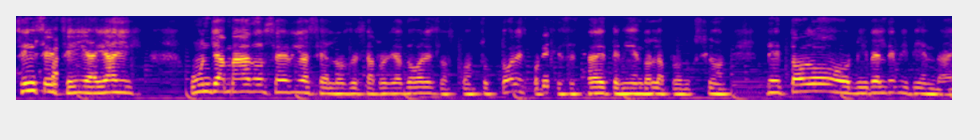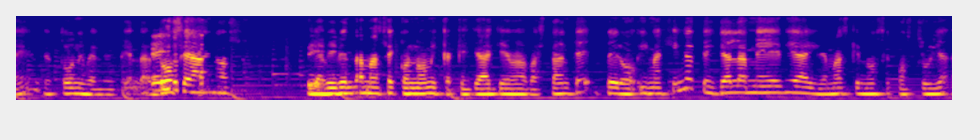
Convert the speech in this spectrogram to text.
Sí, sí, sí, ahí hay un llamado serio hacia los desarrolladores, los constructores, porque se está deteniendo la producción de todo nivel de vivienda, ¿eh? De todo nivel de vivienda. 12 años. La vivienda más económica que ya lleva bastante, pero imagínate ya la media y demás que no se construya,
